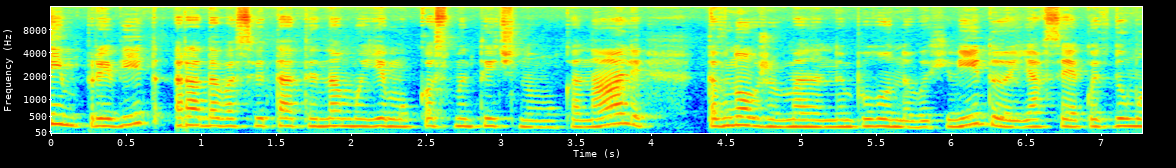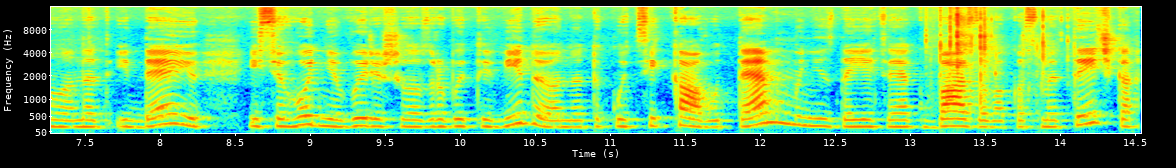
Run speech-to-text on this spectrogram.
Всім привіт! Рада вас вітати на моєму косметичному каналі. Давно вже в мене не було нових відео. Я все якось думала над ідеєю, і сьогодні вирішила зробити відео на таку цікаву тему, мені здається, як базова косметичка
